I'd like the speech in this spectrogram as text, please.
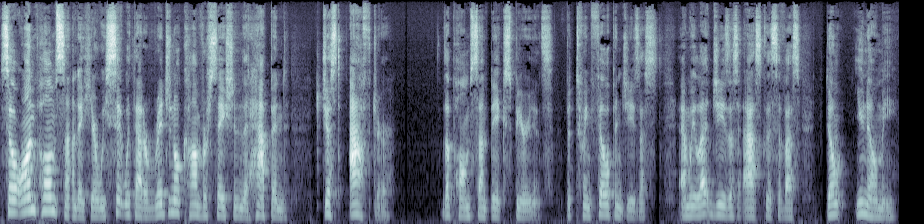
so on Palm Sunday here, we sit with that original conversation that happened just after the Palm Sunday experience between Philip and Jesus. And we let Jesus ask this of us Don't you know me,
